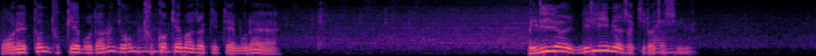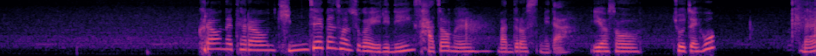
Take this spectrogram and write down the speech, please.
원했던 두께보다는 조금 두껍게 맞았기 때문에 밀려 밀리면서 길어졌습니다. 크라운에 테라운 김재근 선수가 1이닝 4점을 만들었습니다. 이어서 조재호. 네.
